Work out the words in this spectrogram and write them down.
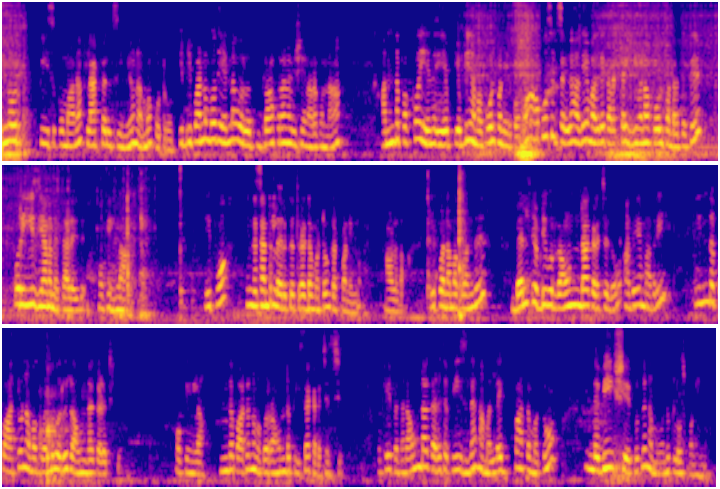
இன்னொரு பீஸுக்குமான ஃப்ளாட் ஃபெல் சீமையும் நம்ம போட்டுருவோம். இப்படி பண்ணும்போது என்ன ஒரு ப்ராப்பரான விஷயம் நடக்கும்னா அந்த பக்கம் எந்த எப்படி நம்ம ஃபோல் பண்ணிருக்கோமோ ஆப்போசிட் சைடு அதே மாதிரி கரெக்டாக ஈவனாக ஃபோல் பண்ணுறதுக்கு ஒரு ஈஸியான மெத்தட் இது. ஓகேங்களா இப்போ இந்த சென்டரில் இருக்க த்ரெட்டை மட்டும் கட் பண்ணிடணும். அவ்வளோதான் இப்போ நமக்கு வந்து பெல்ட் எப்படி ஒரு ரவுண்டாக கிடைச்சதோ அதே மாதிரி இந்த பார்ட்டும் நமக்கு வந்து ஒரு ரவுண்டாக கிடைச்சிது. ஓகேங்களா இந்த பார்ட்டும் நமக்கு ஒரு ரவுண்ட் பீஸாக கிடச்சிச்சு ஓகே இப்போ இந்த ரவுண்டாக கிடைச்ச பீஸில் நம்ம லெக் பார்ட்டை மட்டும் இந்த வி ஷேப்புக்கு நம்ம வந்து க்ளோஸ் பண்ணிடணும்.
